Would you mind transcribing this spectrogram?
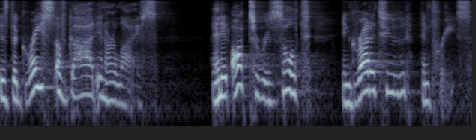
is the grace of God in our lives and it ought to result in gratitude and praise.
